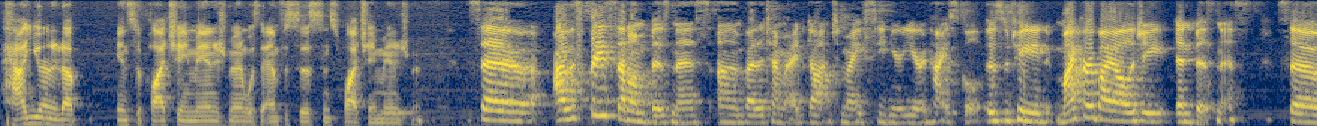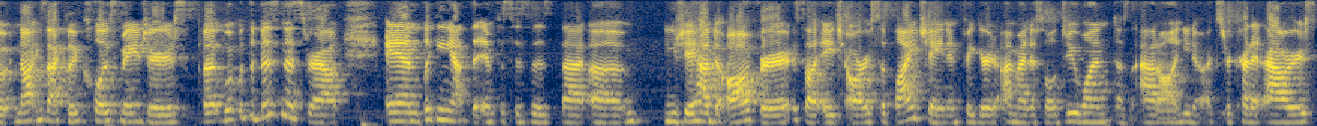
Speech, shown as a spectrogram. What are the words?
how you ended up in supply chain management with the emphasis in supply chain management. So I was pretty set on business um, by the time I had gotten to my senior year in high school. It was between microbiology and business. So not exactly close majors, but went with the business route. And looking at the emphases that um, UGA had to offer, saw HR supply chain and figured I might as well do one, doesn't add on, you know, extra credit hours.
